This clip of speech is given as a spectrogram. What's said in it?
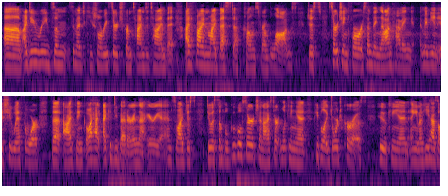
Um, I do read some some educational research from time to time, but I find my best stuff comes from blogs. Just searching for something that I'm having maybe an issue with, or that I think oh I, ha- I could do better in that area, and so I just do a simple Google search and I start looking at people like George Couros who can and you know he has a,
